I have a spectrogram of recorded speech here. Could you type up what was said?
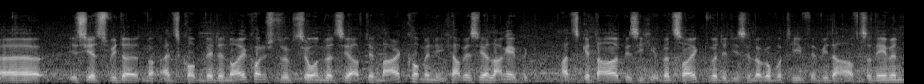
äh, ist jetzt wieder als komplette Neukonstruktion, wird sie auf den Markt kommen. Ich habe sehr lange, hat es gedauert, bis ich überzeugt wurde, diese Lokomotive wieder aufzunehmen,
